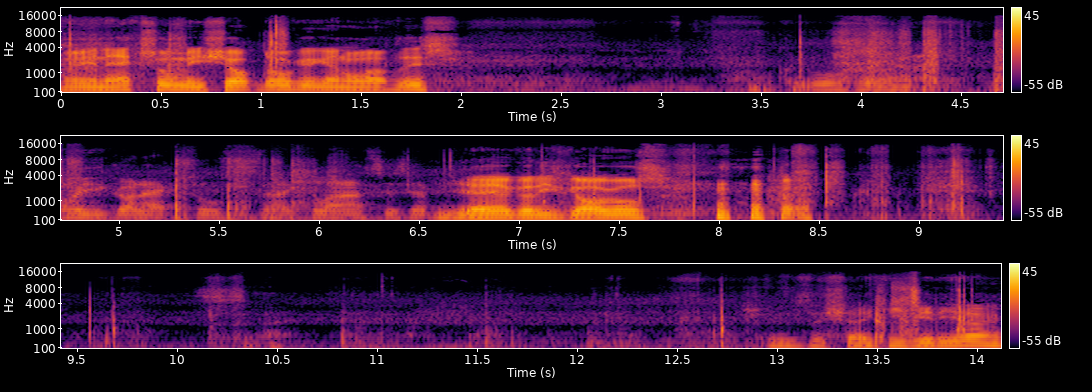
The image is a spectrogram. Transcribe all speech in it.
Me and Axel, me shop dog, are going to love this. Quick walk around. Oh, you got Axel's uh, glasses, haven't you? Yeah, I got his goggles. So, Here's the shaky video.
